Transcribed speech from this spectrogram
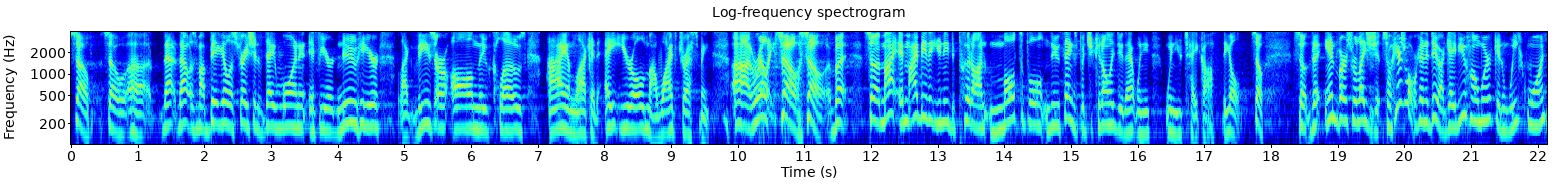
So, so uh, that, that was my big illustration of day one. If you're new here, like these are all new clothes. I am like an eight year old. My wife dressed me. Uh, really. So, so, but, so it might, it might be that you need to put on multiple new things, but you can only do that when you, when you take off the old. So so the inverse relationship. So here's what we're going to do. I gave you homework in week one.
